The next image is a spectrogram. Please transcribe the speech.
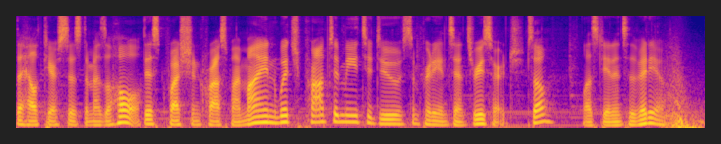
the healthcare system as a whole? This question crossed my mind, which prompted me to do some pretty intense research. So let's get into the video.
